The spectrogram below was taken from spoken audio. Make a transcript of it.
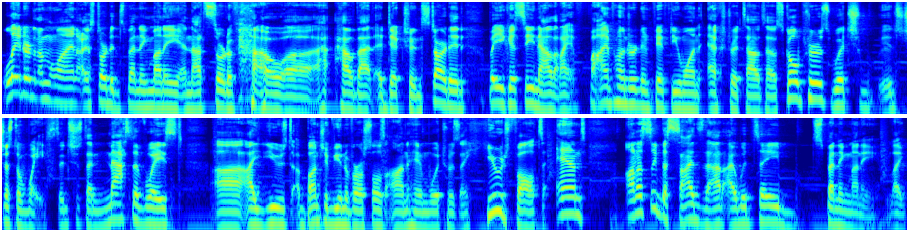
Later down the line I started spending money and that's sort of how uh how that addiction started. But you can see now that I have 551 extra Cao Cao sculptures which it's just a waste. It's just a massive waste. Uh I used a bunch of universals on him which was a huge fault. And honestly besides that I would say spending money like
